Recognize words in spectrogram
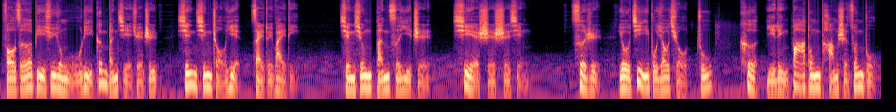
否则必须用武力根本解决之，先清肘腋，再对外敌。请兄本此意旨，切实实行。次日，又进一步要求朱克以令巴东唐氏尊部、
